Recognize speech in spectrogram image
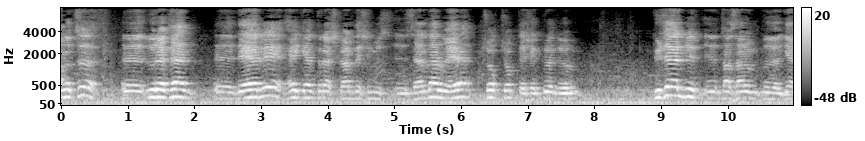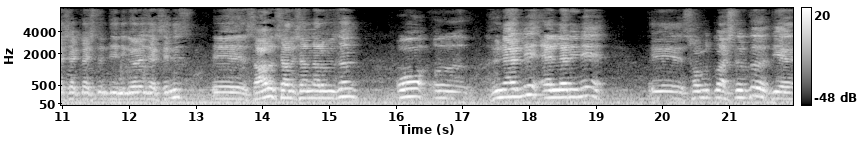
anıtı e, üreten e, değerli heykeltıraş kardeşimiz e, Serdar Bey'e çok çok teşekkür ediyorum. Güzel bir e, tasarım e, gerçekleştirdiğini göreceksiniz. E, sağlık çalışanlarımızın o e, hünerli ellerini e, somutlaştırdı diye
